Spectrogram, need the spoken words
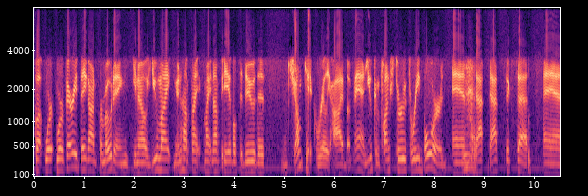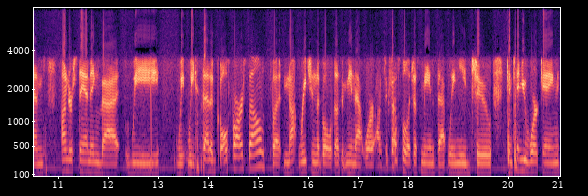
but we're we're very big on promoting. You know, you might you not, might might not be able to do this jump kick really high, but man, you can punch through three boards, and that that's success. And understanding that we we, we set a goal for ourselves, but not reaching the goal doesn't mean that we're unsuccessful. It just means that we need to continue working,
